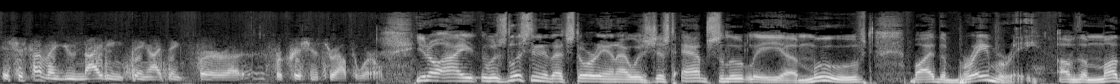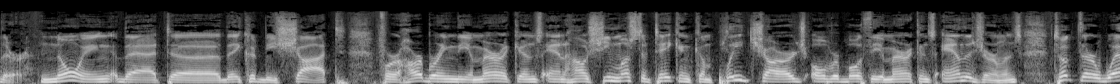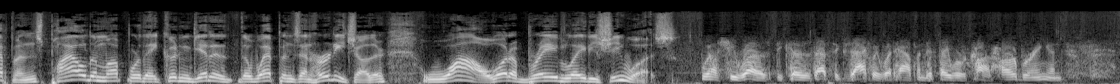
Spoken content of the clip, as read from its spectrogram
it's just kind of a uniting thing, I think, for uh, for Christians throughout the world. You know, I was listening to that story, and I was just absolutely uh, moved by the bravery of the mother, knowing that uh, they could be shot for harboring the Americans, and how she must have taken complete charge over both the Americans and the Germans, took their weapons, piled them up where they couldn't get the weapons and hurt each other. Wow, what a brave lady she was. Well, she was because that's exactly what happened if they were caught harboring, and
